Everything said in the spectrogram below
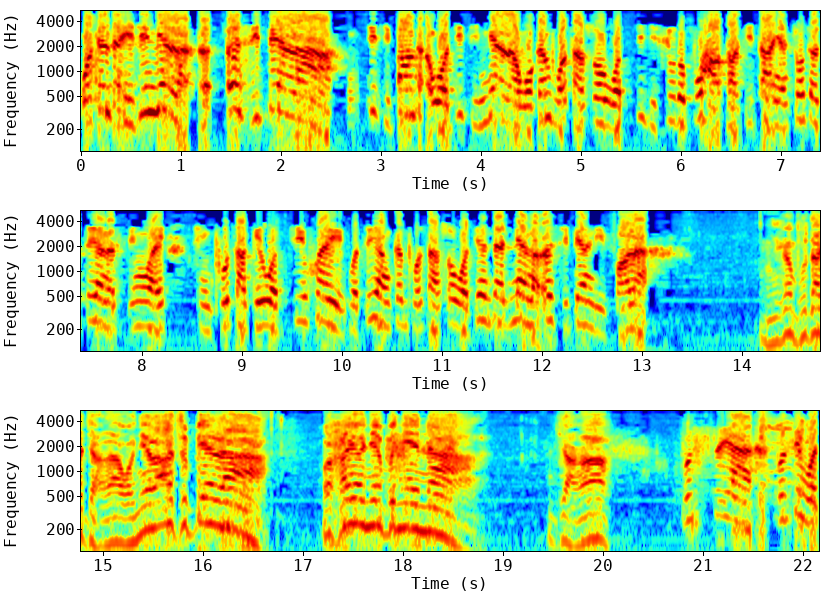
我现在已经念了呃二十遍了，自己帮他我自己念了，我跟菩萨说我自己修的不好，导致大人做出这样的行为，请菩萨给我机会，我这样跟菩萨说，我现在念了二十遍礼佛了。你跟菩萨讲了，我念了二十遍了，我还要念不念呢？你讲啊，不是呀、不是我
